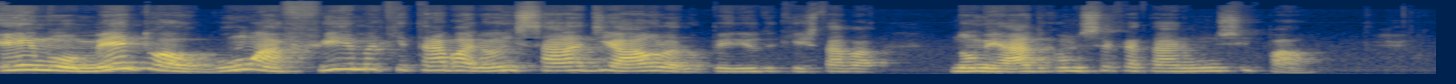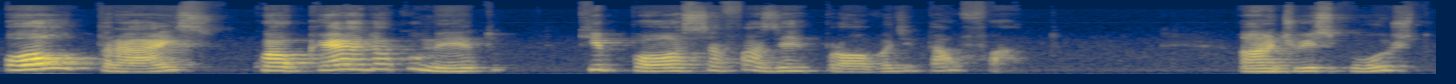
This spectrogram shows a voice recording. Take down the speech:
em momento algum, afirma que trabalhou em sala de aula no período que estava nomeado como secretário municipal, ou traz qualquer documento que possa fazer prova de tal fato. Ante o exposto,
